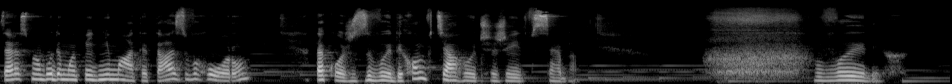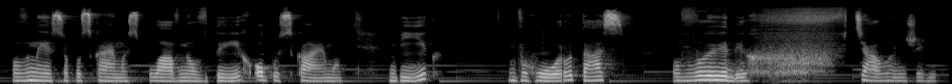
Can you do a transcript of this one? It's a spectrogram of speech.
Зараз ми будемо піднімати таз вгору, також з видихом, втягуючи живіт в себе. Видих. Вниз опускаємось плавно вдих, опускаємо бік, вгору таз, видих, втягуємо живіт.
